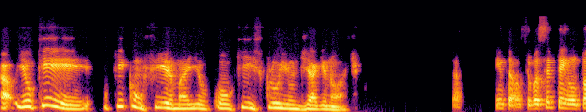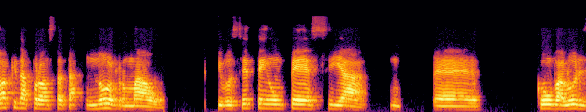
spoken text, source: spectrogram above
Ah, e o que, o que confirma e o, ou o que exclui um diagnóstico? Tá. Então, se você tem um toque da próstata normal, se você tem um PSA é, com valores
